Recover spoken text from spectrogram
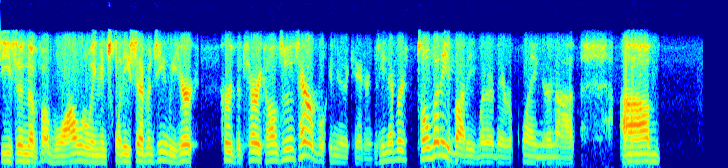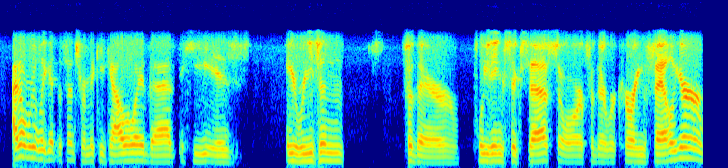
season of, of wallowing in 2017, we heard heard that Terry Collins was a terrible communicator. That he never told anybody whether they were playing or not. Um, I don't really get the sense from Mickey Callaway that he is a reason for their fleeting success or for their recurring failure,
